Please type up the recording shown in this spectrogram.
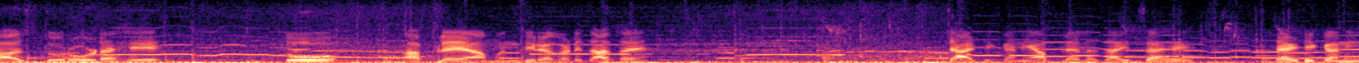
आज तो रोड आहे तो आपल्या या मंदिराकडे जात आहे. ज्या ठिकाणी आपल्याला जायचं आहे त्या ठिकाणी.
